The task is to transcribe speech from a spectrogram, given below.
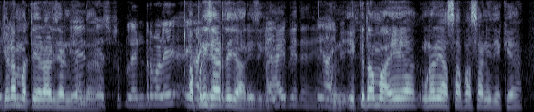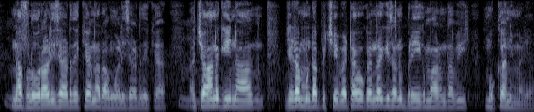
ਜਿਹੜਾ ਮੱਤੇੜ ਵਾਲੀ ਸਾਈਡ ਨੂੰ ਜਾਂਦਾ ਹੈ। ਇਹ ਸਪਲੈਂਡਰ ਵਾਲੇ ਆਪਣੀ ਸਾਈਡ ਤੇ ਜਾ ਰਹੇ ਸੀਗੇ। ਇੱਕਦਮ ਆਏ ਆ ਉਹਨਾਂ ਨੇ ਆਸਾ ਪਾਸਾ ਨਹੀਂ ਦੇਖਿਆ ਨਾ ਫਲੋਰ ਵਾਲੀ ਸਾਈਡ ਦੇਖਿਆ ਨਾ ਰਾਹੋਂ ਵਾਲੀ ਸਾਈਡ ਦੇਖਿਆ। ਅਚਾਨਕ ਹੀ ਨਾ ਜਿਹੜਾ ਮੁੰਡਾ ਪਿੱਛੇ ਬੈਠਾ ਉਹ ਕਹਿੰਦਾ ਕਿ ਸਾਨੂੰ ਬ੍ਰੇਕ ਮਾਰਨ ਦਾ ਵੀ ਮੌਕਾ ਨਹੀਂ ਮਿਲਿਆ।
